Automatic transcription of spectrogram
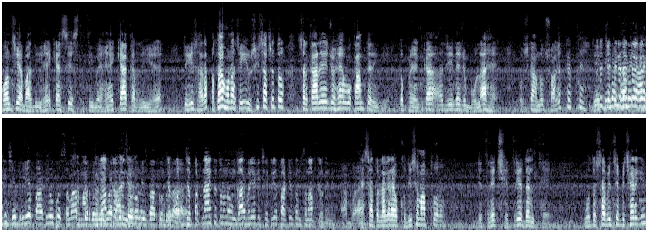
कौन सी आबादी है? कैसी स्थिति में है? क्या कर रही है? तो ये सारा पता होना चाहिए। उसी हिसाब से तो सरकारें जो है वो काम करेंगी। तो प्रियंका जी ने जो बोला है उसका हम लोग स्वागत करते हैं। जेपी जेपी नड्डा ने कहा कहा कि क्षेत्रीय पार्टियों को समाप्त कर देंगे। कर। उन्होंने इस बात को जब दोहराया। जब पटना आए थे तो उन्होंने हुंकार भरिया कि क्षेत्रीय पार्टियों को हम समाप्त कर देंगे। अब ऐसा तो लग रहा है वो खुद ही समाप्त हो रहा है। जितने क्षेत्रीय दल थे वो तो सब इनसे बिछड़ गए।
